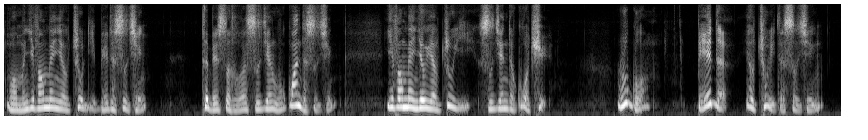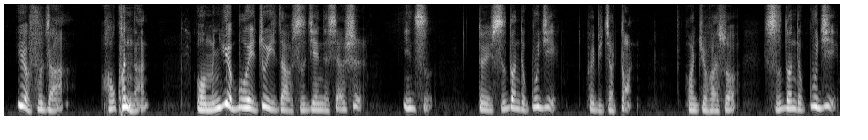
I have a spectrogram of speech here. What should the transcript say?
我们一方面要处理别的事情。特别是和时间无关的事情，一方面又要注意时间的过去。如果别的要处理的事情越复杂和困难，我们越不会注意到时间的消失，因此对时段的估计会比较短。换句话说，时段的估计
